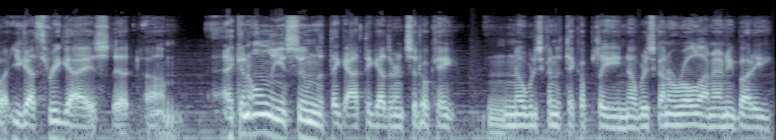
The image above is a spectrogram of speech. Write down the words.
But you got three guys that um, I can only assume that they got together and said, okay, nobody's going to take a plea, nobody's going to roll on anybody.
